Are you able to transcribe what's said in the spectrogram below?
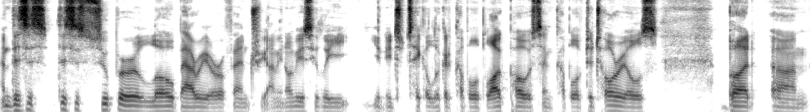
And this is this is super low barrier of entry. I mean obviously you need to take a look at a couple of blog posts and a couple of tutorials but um,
